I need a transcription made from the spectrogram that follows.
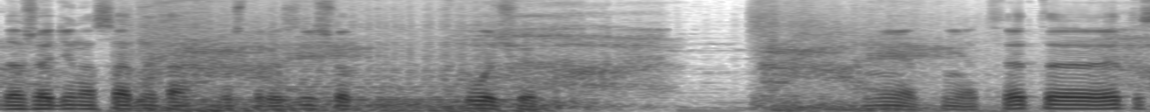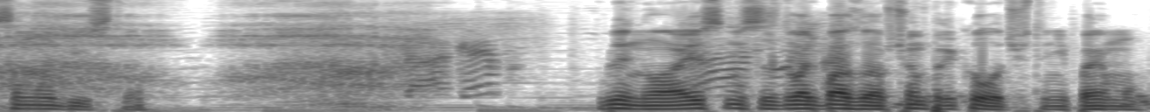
Даже один осадный танк просто разнесет в клочья. Нет, нет, это, это самоубийство. Блин, ну а если не создавать базу, а в чем прикол, что-то не пойму.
